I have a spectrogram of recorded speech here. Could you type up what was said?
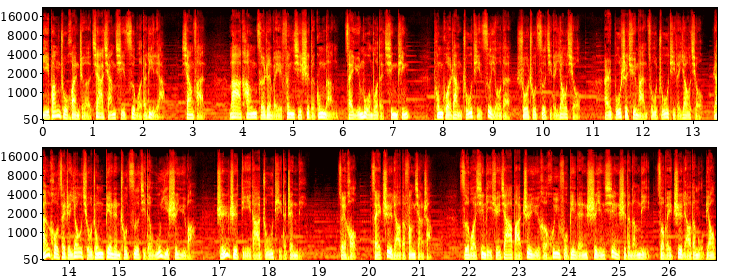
以帮助患者加强其自我的力量。相反，拉康则认为分析师的功能在于默默的倾听。通过让主体自由地说出自己的要求，而不是去满足主体的要求，然后在这要求中辨认出自己的无意识欲望，直至抵达主体的真理。最后，在治疗的方向上，自我心理学家把治愈和恢复病人适应现实的能力作为治疗的目标，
